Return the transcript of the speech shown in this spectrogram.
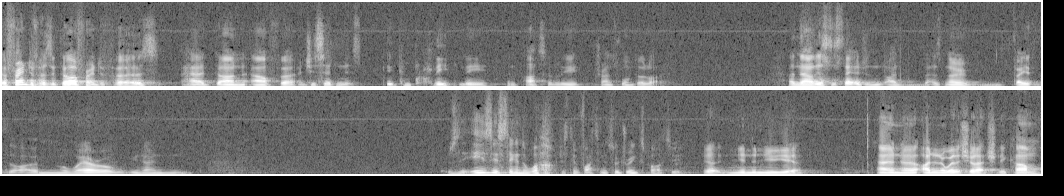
a, friend of hers, a girlfriend of hers, had done Alpha, and she said, and it completely and utterly transformed her life. And now this estate agent has no faith I'm aware of, you know. It was the easiest thing in the world, just inviting her to a drinks party in the new year. And uh, I don't know whether she'll actually come.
